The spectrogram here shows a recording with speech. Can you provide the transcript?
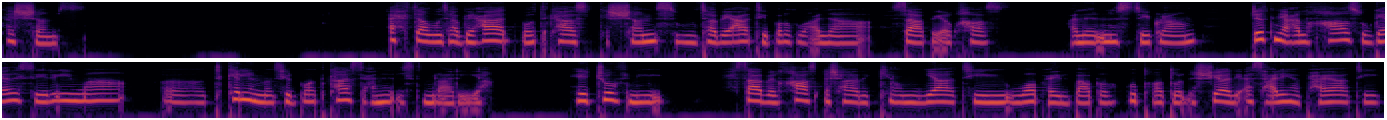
كالشمس. إحدى متابعات بودكاست كالشمس ومتابعاتي برضو على حسابي الخاص على الإنستغرام. جتني على الخاص وقالت لي ريما آه، تكلم في البودكاست عن الاستمرارية. هي تشوفني حسابي الخاص أشارك يومياتي ووضعي لبعض الخطط والأشياء اللي أسعى لها بحياتي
